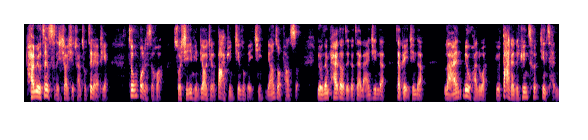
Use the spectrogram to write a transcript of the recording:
还没有正式的消息传出。这两天周末的时候啊，说习近平调集了大军进入北京，两种方式。有人拍到这个在南京的，在北京的南六环路啊，有大量的军车进城，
